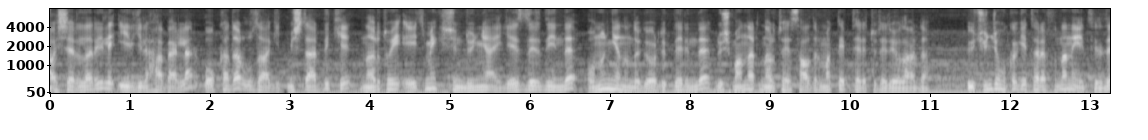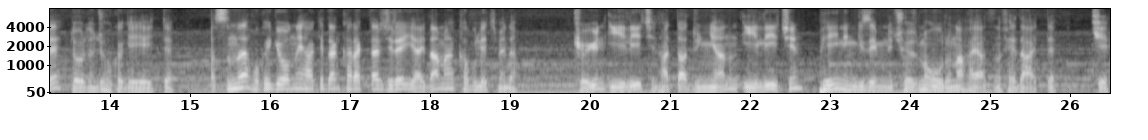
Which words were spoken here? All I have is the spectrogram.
Başarılarıyla ilgili haberler o kadar uzağa gitmişlerdi ki Naruto'yu eğitmek için dünyayı gezdirdiğinde onun yanında gördüklerinde düşmanlar Naruto'ya saldırmakta hep tereddüt ediyorlardı. 3. Hokage tarafından eğitildi, 4. Hokage'ye eğitti. Aslında Hokage olmayı hak eden karakter Jireiya'ydı ama kabul etmedi. Köyün iyiliği için hatta dünyanın iyiliği için Pain'in gizemini çözme uğruna hayatını feda etti. Ki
